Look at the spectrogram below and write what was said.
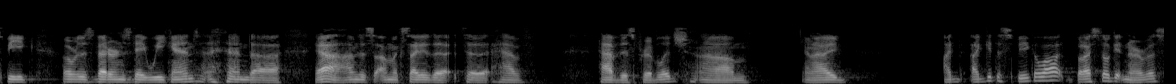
speak over this Veterans Day weekend, and uh, yeah, I'm just I'm excited to to have have this privilege. Um, and I, I I get to speak a lot, but I still get nervous,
